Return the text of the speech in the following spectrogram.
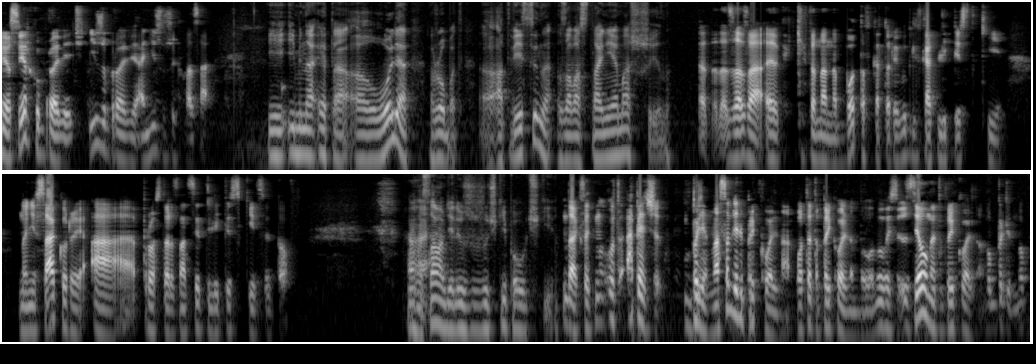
нее сверху брови, чуть ниже брови, а ниже уже глаза. И именно эта э, Лоля, робот, э, ответственна за восстание машин. За, за э, каких-то наноботов, которые выглядят как лепестки. Но не сакуры, а просто разноцветные лепестки цветов. А ага. на самом деле жучки-паучки. Да, кстати, ну вот опять же, блин, на самом деле прикольно. Вот это прикольно было. Ну, то есть, сделано это прикольно. Ну, блин, ну,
